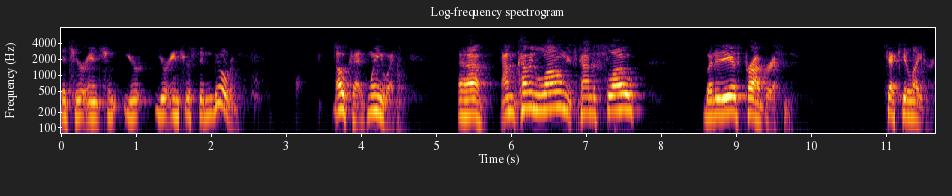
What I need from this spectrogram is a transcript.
that you're, in, you're, you're interested in building. Okay, well anyway, uh, I'm coming along. It's kind of slow, but it is progressing. Check you later.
